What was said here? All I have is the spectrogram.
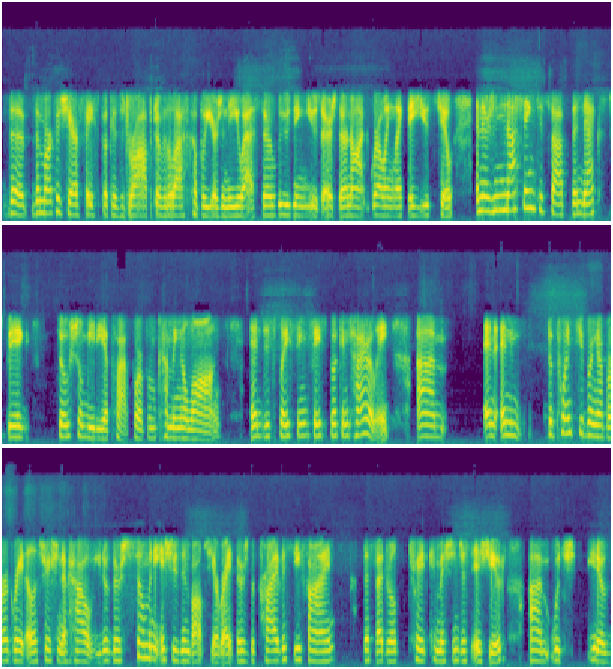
the the market share of Facebook has dropped over the last couple of years in the U.S. They're losing users. They're not growing like they used to, and there's nothing to stop the next big social media platform from coming along and displacing Facebook entirely. Um, and and the points you bring up are a great illustration of how you know there's so many issues involved here. Right? There's the privacy fine the Federal Trade Commission just issued, um, which you know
